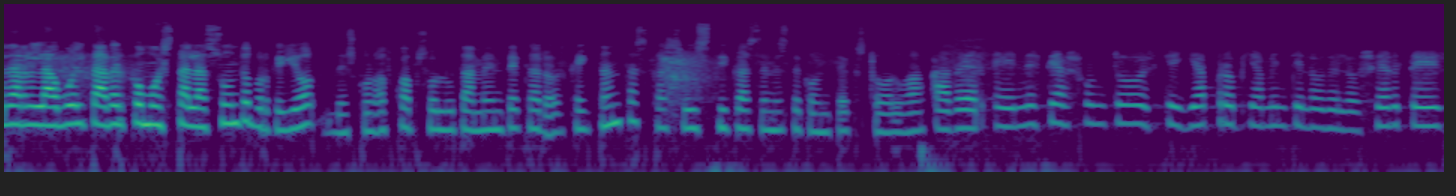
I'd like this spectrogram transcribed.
darle la vuelta a ver cómo está el asunto, porque yo desconozco absolutamente, claro, es que hay tantas casuísticas en este contexto, Olga. A ver, en este asunto es que ya propiamente lo de los ERTES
